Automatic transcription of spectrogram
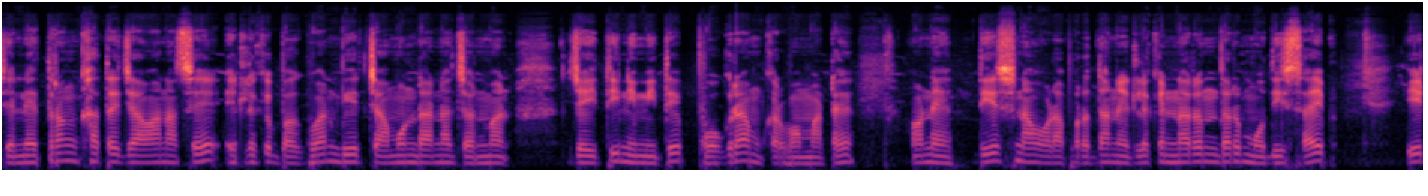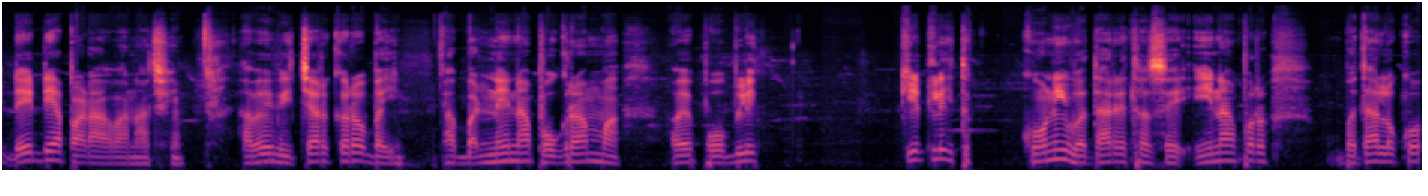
જે નેત્રંગ ખાતે જવાના છે, એટલે કે ભગવાન વીર ચામુંડાના જન્મ જયંતિ નિમિત્તે પ્રોગ્રામ કરવા માટે અને દેશના વડાપ્રધાન એટલે કે નરેન્દ્ર મોદી સાહેબ એ ડેડિયાપાડા આવવાના છે. હવે વિચાર કરો ભાઈ, આ બંનેના પ્રોગ્રામમાં હવે પબ્લિક કેટલી કોની વધારે થશે? એના પર બધા લોકો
